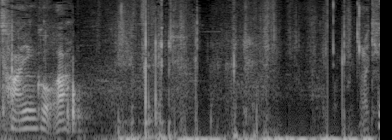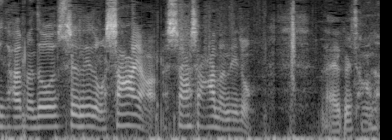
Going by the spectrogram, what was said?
尝一口啊！听他们都是那种沙哑沙沙的那种，来一根尝尝。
